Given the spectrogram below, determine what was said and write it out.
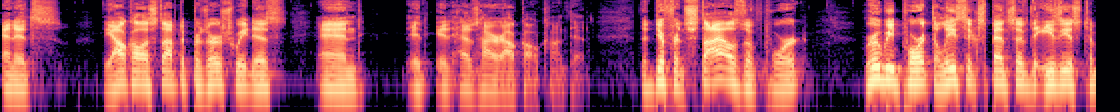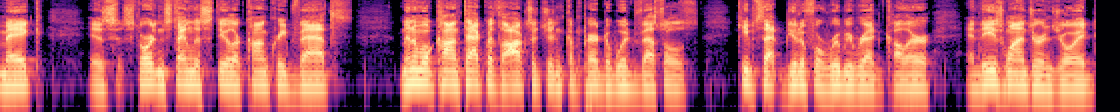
and it's the alcohol is stopped to preserve sweetness, and it, it has higher alcohol content. The different styles of port Ruby port, the least expensive, the easiest to make, is stored in stainless steel or concrete vats. Minimal contact with oxygen compared to wood vessels. Keeps that beautiful ruby red color. And these wines are enjoyed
